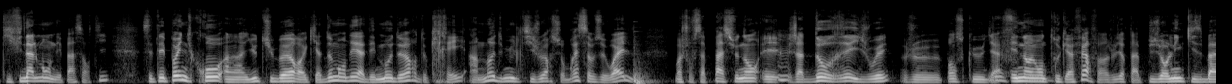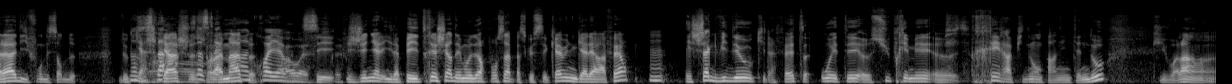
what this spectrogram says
qui finalement n'est pas sorti. C'était Point Crow, un YouTuber qui a demandé à des modeurs de créer un mode multijoueur sur Breath of the Wild. Moi, je trouve ça passionnant et Mm. j'adorerais y jouer. Je pense qu'il y a énormément de trucs à faire. Enfin, je veux dire, tu as plusieurs lignes qui se baladent, ils font des sortes de de cache-cache sur serait la map. Incroyable. Ah ouais, C'est génial. Il a payé très cher des modeurs pour ça parce que c'est quand même une galère à faire. Mm. Et chaque vidéo qu'il a faite ont été euh, supprimées euh, très rapidement par Nintendo. Qui voilà, hein,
